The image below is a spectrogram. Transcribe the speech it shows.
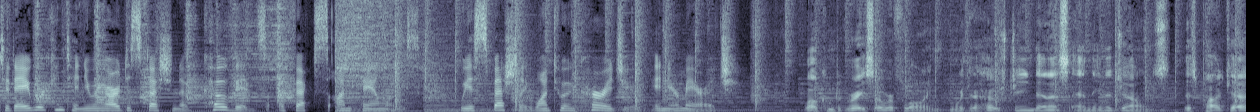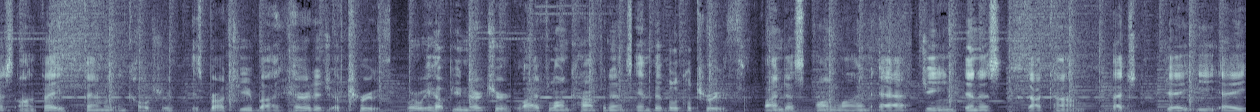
Today, we're continuing our discussion of COVID's effects on families. We especially want to encourage you in your marriage. Welcome to Grace Overflowing with your hosts, Jeanne Dennis and Nina Jones. This podcast on faith, family, and culture is brought to you by Heritage of Truth, where we help you nurture lifelong confidence in biblical truth. Find us online at jeannedennis.com. That's J E A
